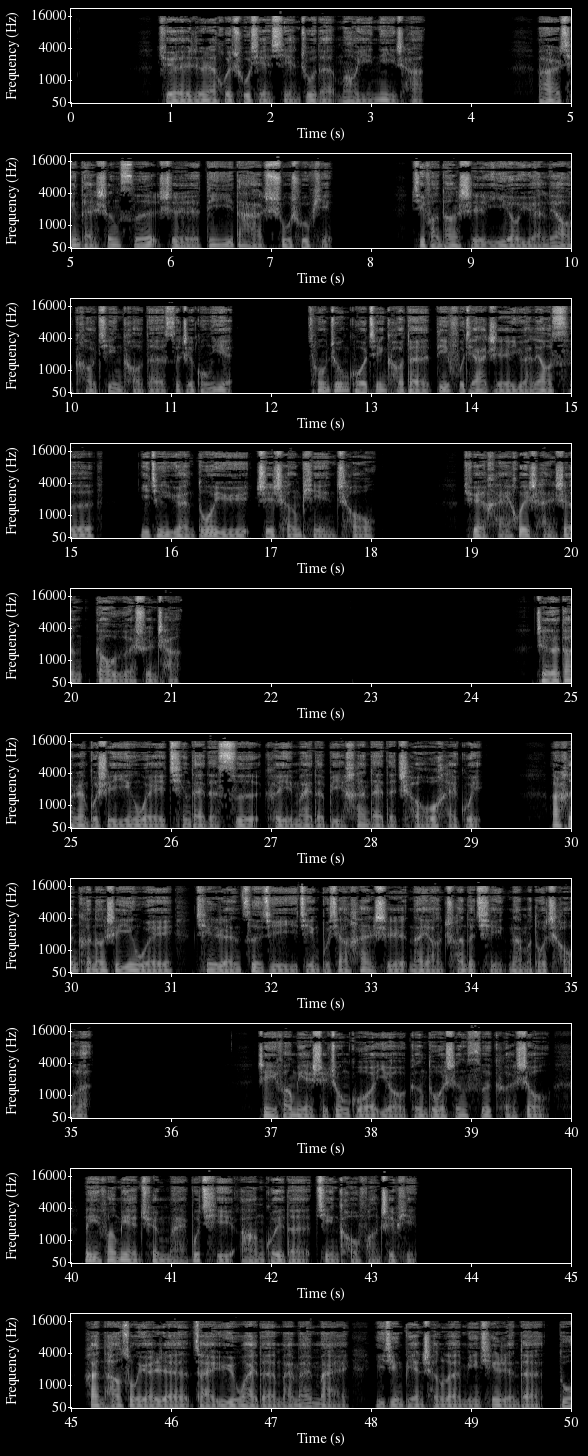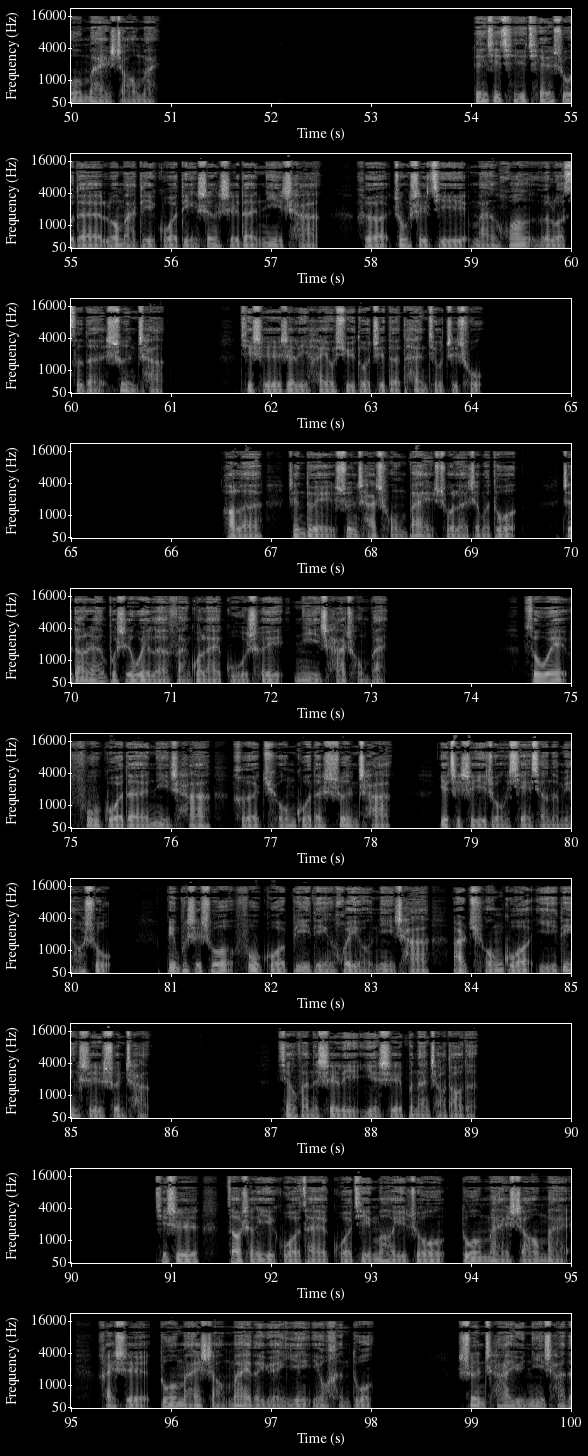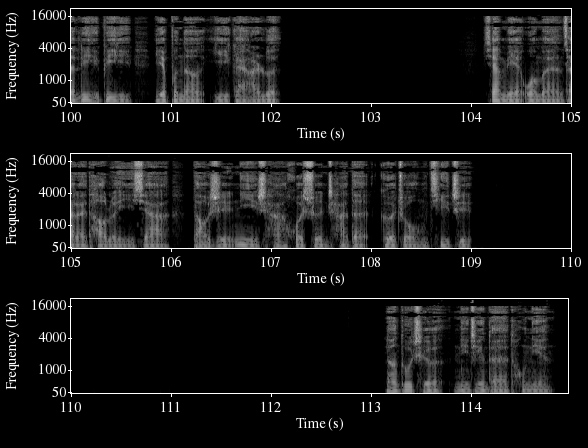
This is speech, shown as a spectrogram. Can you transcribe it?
却仍然会出现显著的贸易逆差。而清代生丝是第一大输出品，西方当时已有原料靠进口的丝织工业，从中国进口的低附加值原料丝已经远多于制成品绸，却还会产生高额顺差。这当然不是因为清代的丝可以卖得比汉代的绸还贵，而很可能是因为清人自己已经不像汉时那样穿得起那么多绸了。这一方面使中国有更多生丝可售，另一方面却买不起昂贵的进口纺织品。汉唐宋元人在域外的买买买，已经变成了明清人的多卖少买。联系起前述的罗马帝国鼎盛时的逆差和中世纪蛮荒俄罗斯的顺差，其实这里还有许多值得探究之处。好了，针对顺差崇拜说了这么多，这当然不是为了反过来鼓吹逆差崇拜。所谓富国的逆差和穷国的顺差，也只是一种现象的描述。并不是说富国必定会有逆差，而穷国一定是顺差。相反的事例也是不难找到的。其实，造成一国在国际贸易中多卖少买，还是多买少卖的原因有很多，顺差与逆差的利弊也不能一概而论。下面我们再来讨论一下导致逆差或顺差的各种机制。朗读者：宁静的童年。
